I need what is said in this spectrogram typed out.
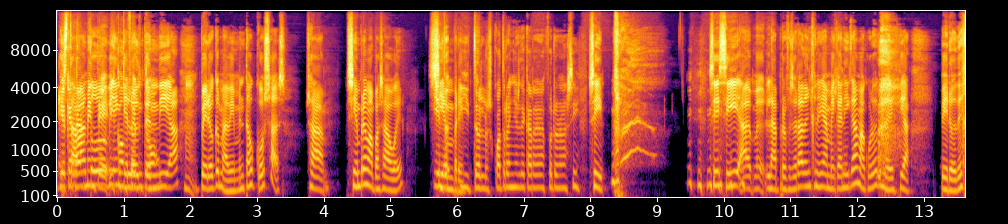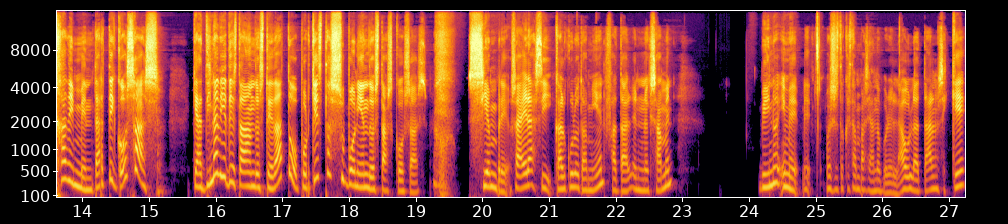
que estaba todo bien, que lo entendía, Hmm. pero que me había inventado cosas. O sea, siempre me ha pasado, ¿eh? Siempre. Y todos los cuatro años de carrera fueron así. Sí. Sí, sí. a- La profesora de ingeniería mecánica me acuerdo que me decía, pero deja de inventarte cosas. Que a ti nadie te está dando este dato. ¿Por qué estás suponiendo estas cosas? Siempre. O sea, era así. Cálculo también, fatal, en un examen. Vino y me, me- Pues esto que están paseando por el aula, tal, no sé qué.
